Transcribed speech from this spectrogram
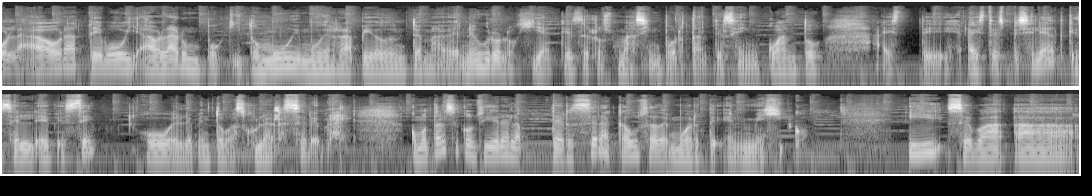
Hola, ahora te voy a hablar un poquito muy muy rápido de un tema de neurología que es de los más importantes en cuanto a, este, a esta especialidad que es el EBC o el evento vascular cerebral. Como tal se considera la tercera causa de muerte en México y se va a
